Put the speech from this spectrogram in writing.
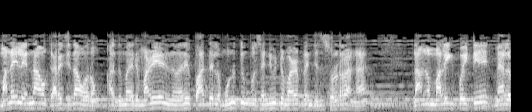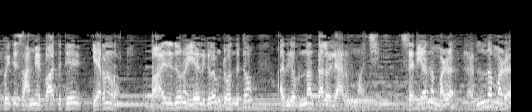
மழையில என்ன அவன் கரைச்சி தான் வரும். அது மாதிரி மழையை இந்த மாதிரி பார்த்ததுல முன்னூத்தி முப்பது சென்டிமீட்டர் மழை பெஞ்சது சொல்றாங்க. நாங்க மலைக்கு போயிட்டு மேல போயிட்டு சாமியை பார்த்துட்டு இறங்குறோம். பாதி தூரம் ஏழு கிலோமீட்டர் வந்துட்டோம். அதுக்கப்புறம் தான் தலைவலி ஆரம்பமாச்சு. சரியான மழை நல்ல மழை.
